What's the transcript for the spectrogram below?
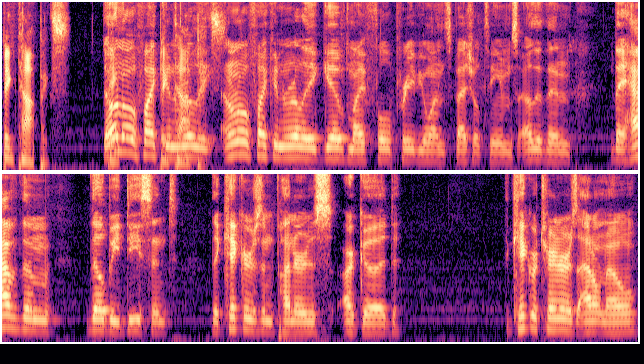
Big topics. Don't Big- know if I can really. I don't know if I can really give my full preview on special teams, other than they have them. They'll be decent. The kickers and punters are good. The kick returners, I don't know.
